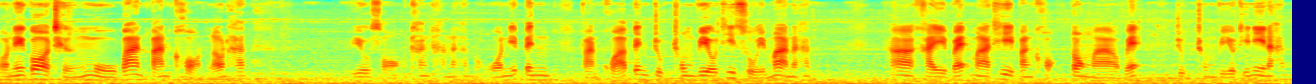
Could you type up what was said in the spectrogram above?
ตอนนี้ก็ถึงหมู่บ้านปานขอนแล้วนะครับ วิวสองข้างทางนะครับโอ้โหอันนี้เป็นฝั่งขวาเป็นจุดชมวิวที่สวยมากนะครับ ถ้าใครแวะมาที่ปางขอนต้องมาแวะจุดชมวิวที่นี่นะครับ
